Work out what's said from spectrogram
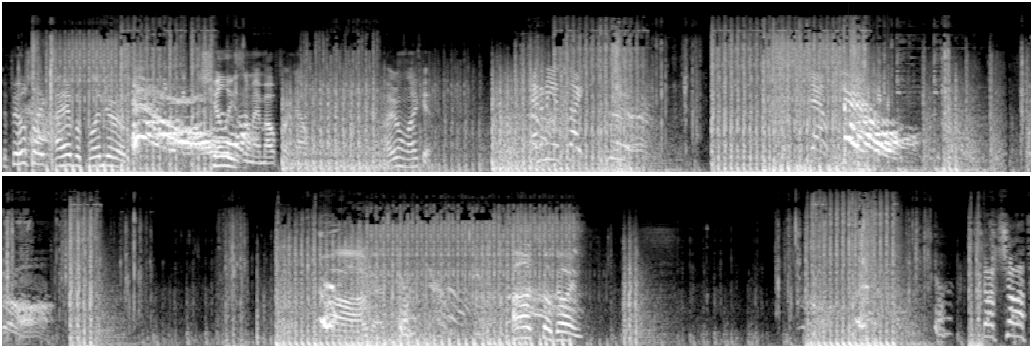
It feels like I have a blender of chilies in my mouth right now. I don't like it. Enemy in sight. Down. Backup. Oh, okay. Oh, it's still going. Got shot!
